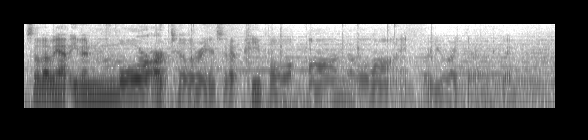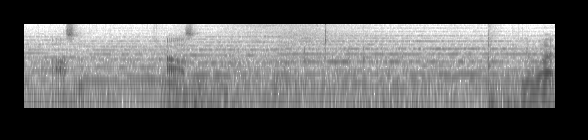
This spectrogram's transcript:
So that we have even more artillery instead of people on the line. Put you right there. That would be good. Awesome. Awesome. You know what?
